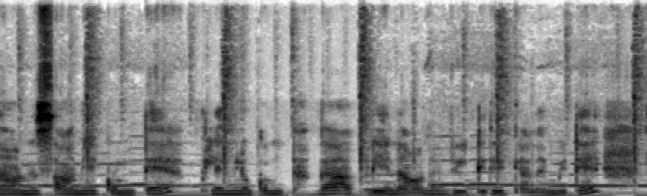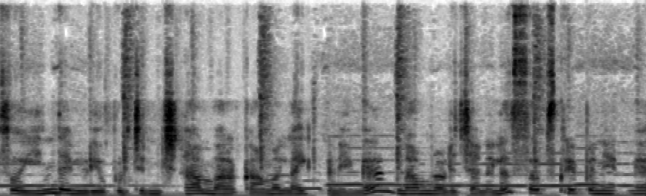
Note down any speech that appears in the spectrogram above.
நானும் சாமியை கும்பிட்டேன் பிள்ளைங்களும் கும்பிட்டாங்க. அப்படியே நானும் வீட்டுக்கு கிளம்பிட்டேன். ஸோ இந்த வீடியோ பிடிச்சிருந்துச்சுன்னா மறக்காமல் லைக் பண்ணிடுங்க நம்மளோட சேனலை சப்ஸ்கிரைப் பண்ணிடுங்க.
